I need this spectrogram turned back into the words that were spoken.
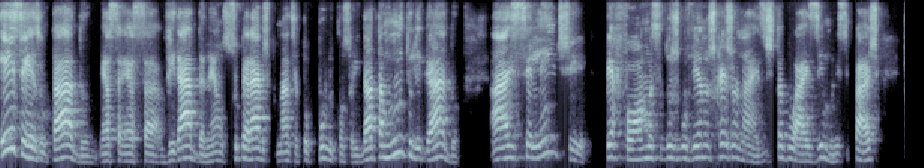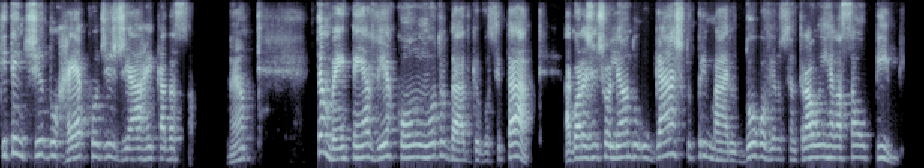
Esse resultado, essa, essa virada, né, um superávit primário do setor público consolidado, está muito ligado à excelente performance dos governos regionais, estaduais e municipais, que têm tido recordes de arrecadação. Né? Também tem a ver com um outro dado que eu vou citar. Agora, a gente olhando o gasto primário do governo central em relação ao PIB.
